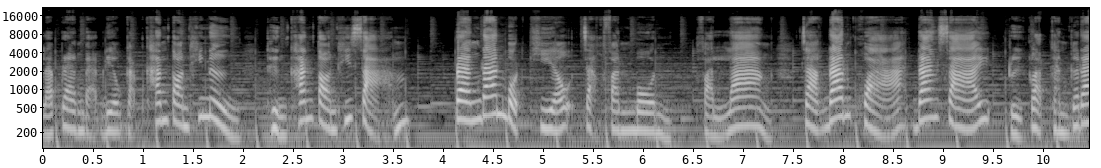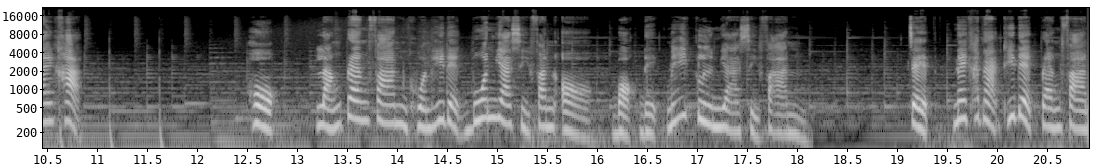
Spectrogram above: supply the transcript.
และแปรงแบบเดียวกับขั้นตอนที่ 1 ถึงขั้นตอนที่ 3 แปรงด้านบดเคี้ยวจากฟันบน ฟันล่าง จากด้านขวา ด้านซ้าย หรือกลับกันก็ได้ค่ะ 6. หลังแปรงฟันควรให้เด็กบ้วนยาสีฟันออก บอกเด็กไม่ให้กลืนยาสีฟัน 7. ในขณะที่เด็กแปรงฟัน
